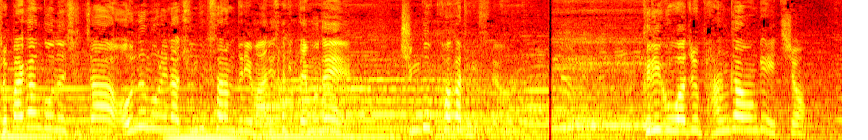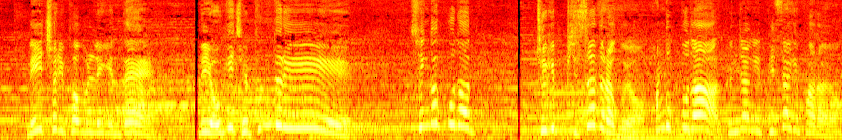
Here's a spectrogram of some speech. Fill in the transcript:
저 빨간 거는 진짜 어느 몰이나 중국 사람들이 많이 사기 때문에 중국화가 돼 있어요. 그리고 아주 반가운 게 있죠. 네이처 리퍼블릭인데 근데 여기 제품들이 생각보다 되게 비싸더라고요. 한국보다 굉장히 비싸게 팔아요.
